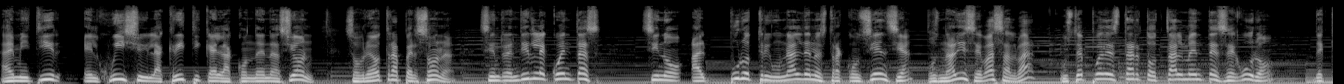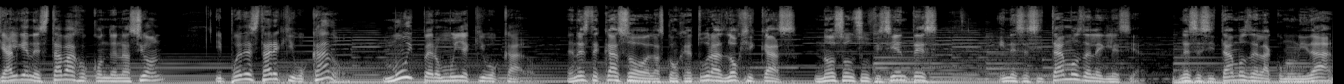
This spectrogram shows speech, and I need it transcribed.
a emitir el juicio y la crítica y la condenación sobre otra persona sin rendirle cuentas, sino al puro tribunal de nuestra conciencia, pues nadie se va a salvar. Usted puede estar totalmente seguro de que alguien está bajo condenación y puede estar equivocado muy pero muy equivocado. En este caso, las conjeturas lógicas no son suficientes y necesitamos de la iglesia, necesitamos de la comunidad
